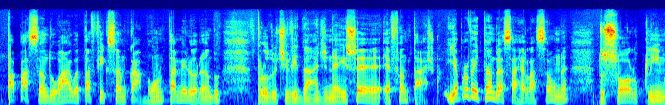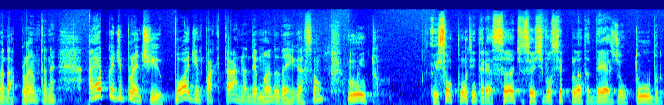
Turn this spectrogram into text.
está passando água, está fixando carbono, está melhorando produtividade. Né? Isso é, é, fantástico. E aproveitando essa relação né, do solo, clima, da planta, né, a época de plantio pode impactar na demanda da irrigação? Muito isso é um ponto interessante, seja, se você planta 10 de outubro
